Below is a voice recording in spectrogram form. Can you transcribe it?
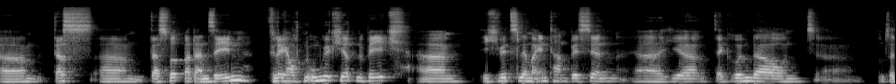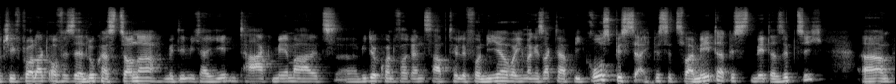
ähm, das, ähm, das wird man dann sehen. Vielleicht auch einen umgekehrten Weg. Ähm, ich witzle immer intern ein bisschen. Äh, hier der Gründer und äh, unser Chief Product Officer Lukas Zörner, mit dem ich ja jeden Tag mehrmals äh, Videokonferenz habe, telefoniere, wo ich immer gesagt habe, wie groß bist du eigentlich? Bist du zwei Meter, bist du Meter siebzig? Ähm,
